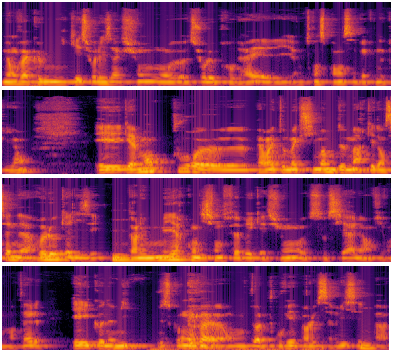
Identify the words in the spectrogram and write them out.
mais on va communiquer sur les actions, euh, sur le progrès et en transparence avec nos clients. Et également pour euh, permettre au maximum de marques et d'enseignes à relocaliser mmh. dans les meilleures conditions de fabrication euh, sociale et environnementale et économique, parce qu'on va, on doit le prouver par le service et mmh. par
